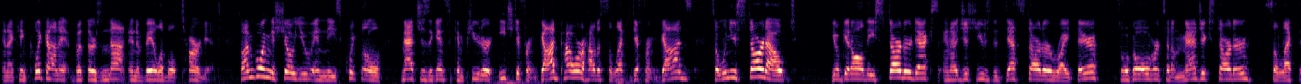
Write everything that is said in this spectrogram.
and I can click on it, but there's not an available target. So I'm going to show you in these quick little matches against the computer each different God power, how to select different gods. So when you start out, you'll get all these starter decks, and I just used the Death Starter right there. So we'll go over to the Magic Starter, select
